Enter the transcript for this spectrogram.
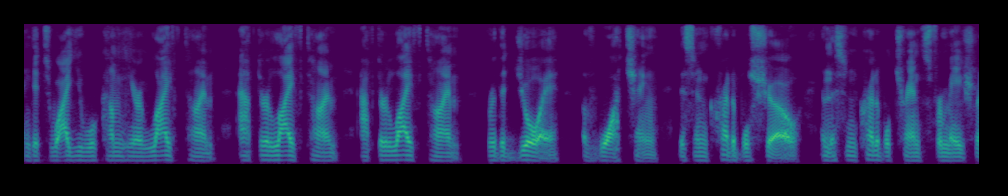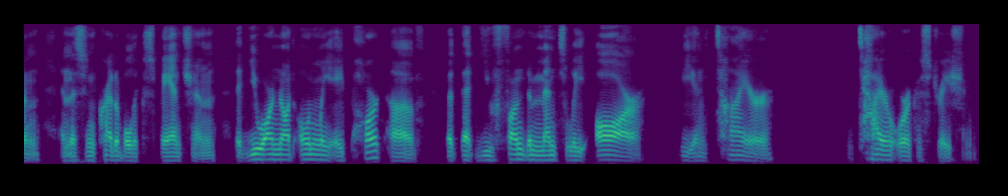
And it's why you will come here lifetime after lifetime after lifetime for the joy of watching this incredible show and this incredible transformation and this incredible expansion that you are not only a part of, but that you fundamentally are the entire, entire orchestration.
